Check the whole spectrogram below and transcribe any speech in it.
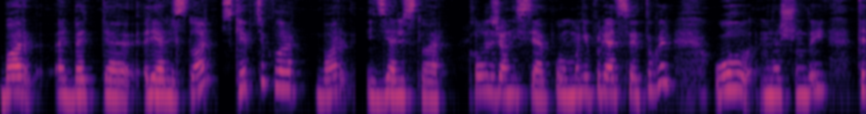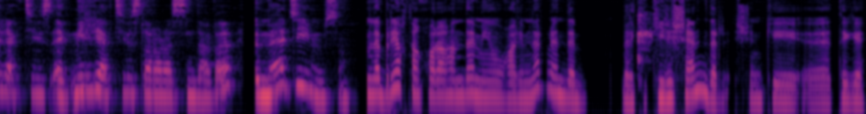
Бар әлбәттә реалистлар скептиклар бар идеалистлар. Кылы җанисәп ул манипуляция түгел ул менә шундый тел активист милли активистлар арасындагы өмә диимме соң менә бер яктан караганда мин ул галимнәр белән дә бәлки килешәмдер. Чөнки теге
